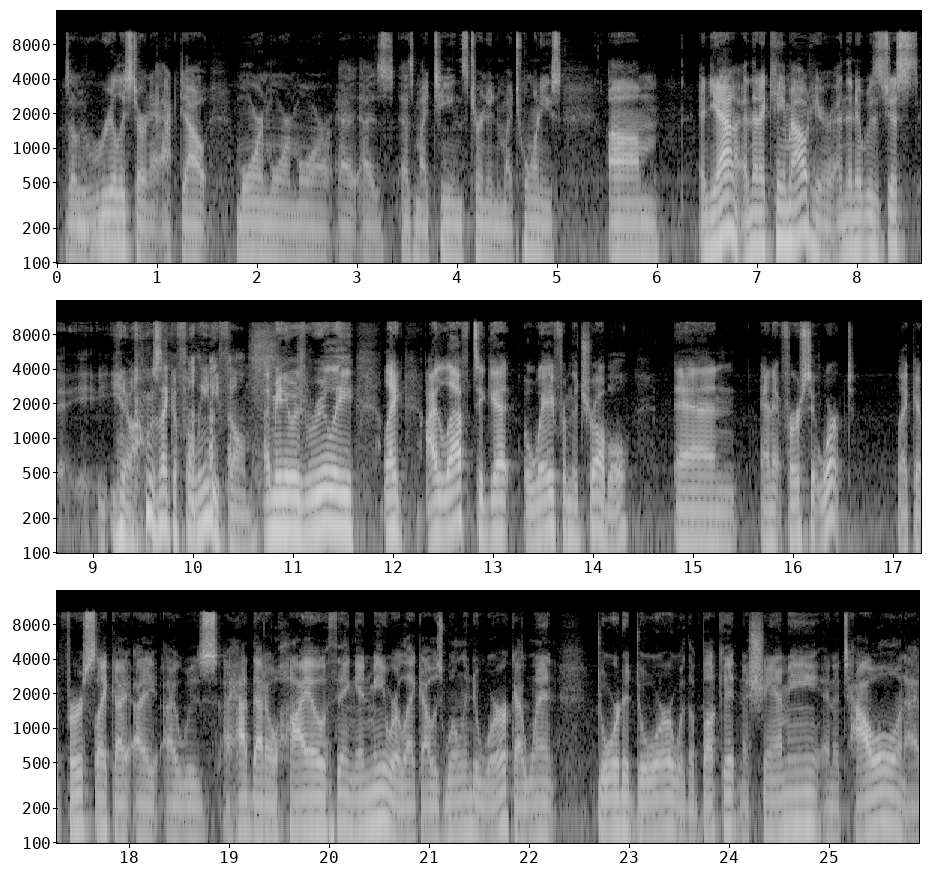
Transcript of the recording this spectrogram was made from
because I was really starting to act out more and more and more as as my teens turned into my 20s. Um, and yeah, and then I came out here, and then it was just, eh, you know, it was like a Fellini film. I mean, it was really like I left to get away from the trouble, and and at first it worked. Like at first, like I, I, I was I had that Ohio thing in me where like I was willing to work. I went door to door with a bucket and a chamois and a towel, and I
